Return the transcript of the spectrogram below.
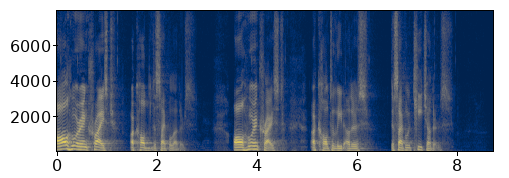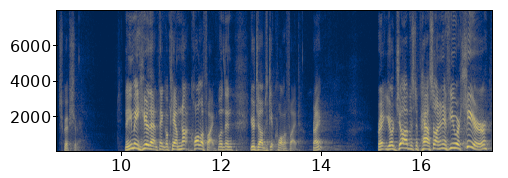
all who are in Christ are called to disciple others. All who are in Christ are called to lead others, disciple, teach others Scripture. Now, you may hear that and think, okay, I'm not qualified. Well, then your job is get qualified, right? Right? Your job is to pass on. And if you are here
